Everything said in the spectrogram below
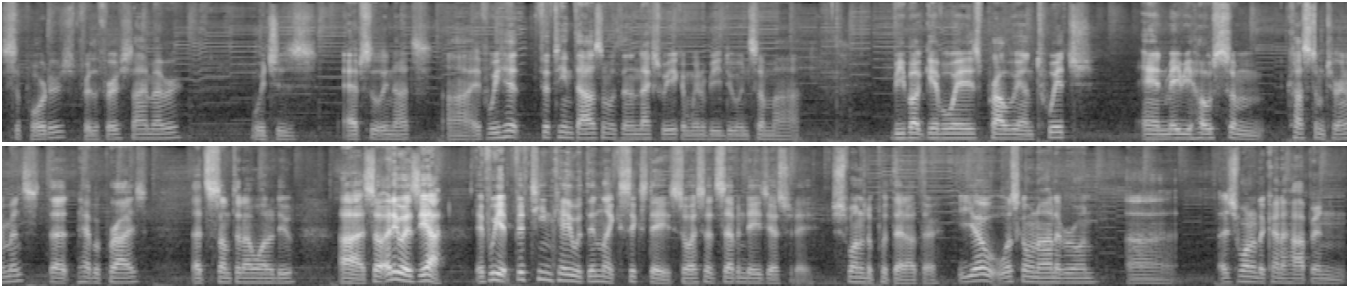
supporters for the first time ever, which is absolutely nuts. Uh, if we hit 15,000 within the next week, I'm gonna be doing some uh, V-Buck giveaways, probably on Twitch, and maybe host some custom tournaments that have a prize. That's something I want to do. Uh, so, anyways, yeah. If we hit 15k within like six days, so I said seven days yesterday. Just wanted to put that out there. Yo, what's going on, everyone? Uh, I just wanted to kind of hop in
